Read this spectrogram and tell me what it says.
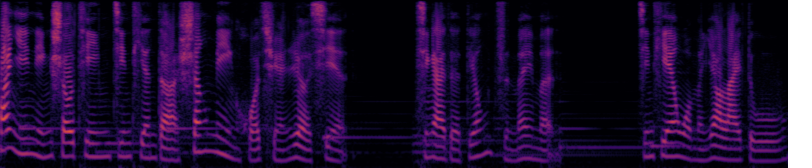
欢迎您收听今天的生命活泉热线，亲爱的弟兄姊妹们，今天我们要来读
